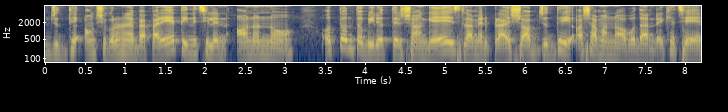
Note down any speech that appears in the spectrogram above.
যুদ্ধে অংশগ্রহণের ব্যাপারে তিনি ছিলেন অনন্য। অত্যন্ত বীরত্বের সঙ্গে ইসলামের প্রায় সব যুদ্ধেই অসামান্য অবদান রেখেছেন।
